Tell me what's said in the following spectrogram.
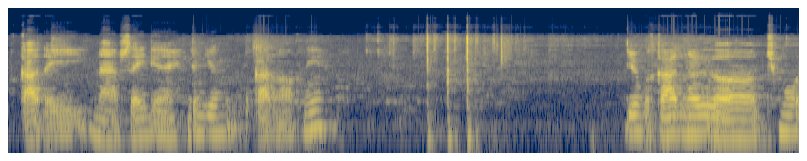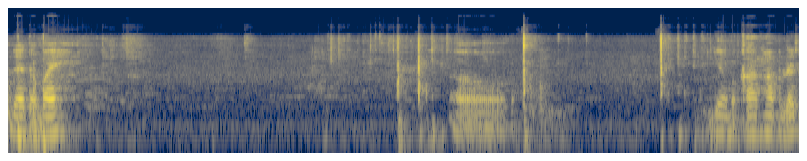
បង្កើតអីណាផ្សេងទៀតទេអញ្ចឹងយើងបង្កើតអស់គ្នា យើងបង្កើតនៅឈ្មោះ database អឺយើងបង្កើត public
